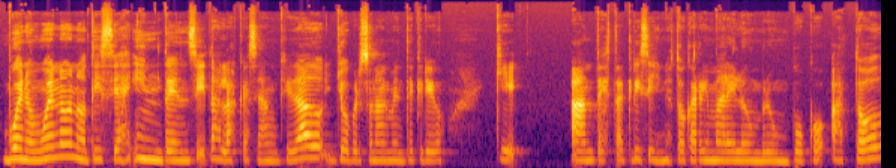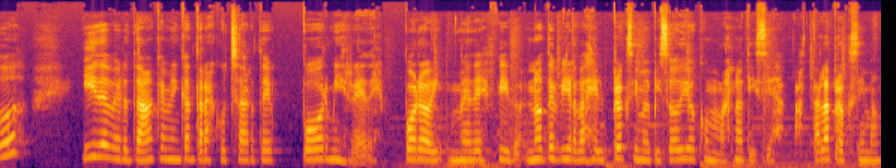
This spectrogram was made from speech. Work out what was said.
Bueno, bueno, noticias intensitas las que se han quedado. Yo personalmente creo que ante esta crisis nos toca arrimar el hombro un poco a todos y de verdad que me encantará escucharte por mis redes. Por hoy me despido. No te pierdas el próximo episodio con más noticias. Hasta la próxima.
